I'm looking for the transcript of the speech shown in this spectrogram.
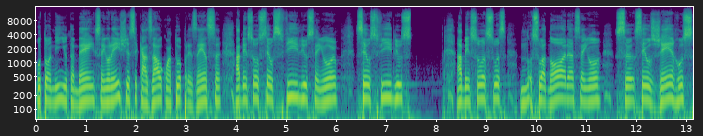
O Toninho também, Senhor, enche esse casal com a tua presença. Abençoa os seus filhos, Senhor, seus filhos Abençoa suas, sua nora, Senhor, seus genros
